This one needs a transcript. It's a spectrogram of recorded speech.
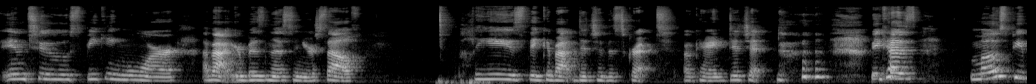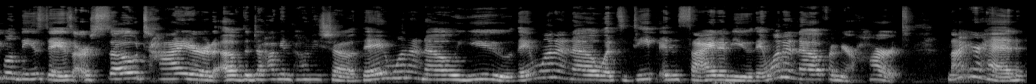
into speaking more about your business and yourself, please think about ditching the script, okay? Ditch it. because most people these days are so tired of the dog and pony show. They want to know you. They want to know what's deep inside of you. They want to know from your heart not your head.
